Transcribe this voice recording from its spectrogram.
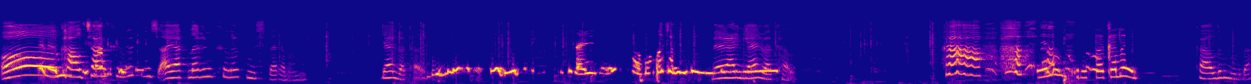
Oo kalçan kırıkmış. Ayakların kırıkmış Beren Hanım. Gel bakalım. Beren gel bakalım. Ha, Bakalım. Kaldım burada.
